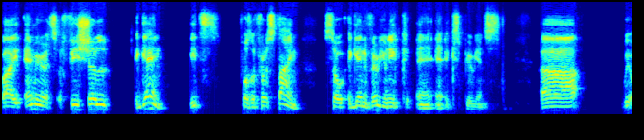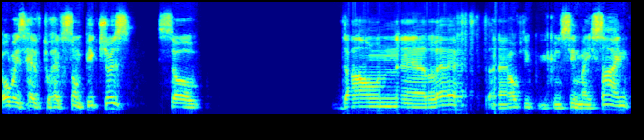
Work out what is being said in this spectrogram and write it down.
by Emirates official, again, it's for the first time. So again, very unique uh, experience. we always have to have some pictures. So down uh, left, I hope you, you, can see my sign.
